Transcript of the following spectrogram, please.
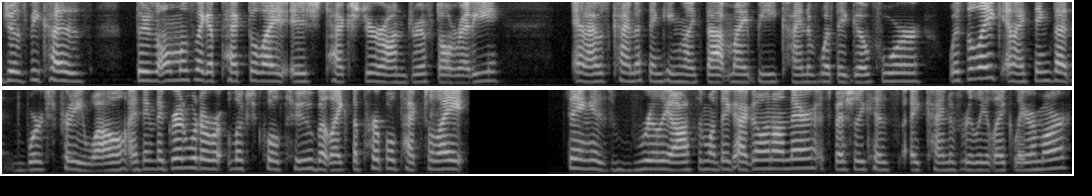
Just because there's almost like a pectolite-ish texture on drift already and i was kind of thinking like that might be kind of what they go for with the lake and i think that works pretty well i think the grid would have looked cool too but like the purple pectolite thing is really awesome what they got going on there especially because i kind of really like Larimar.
